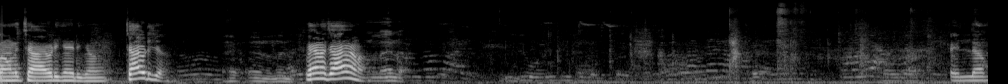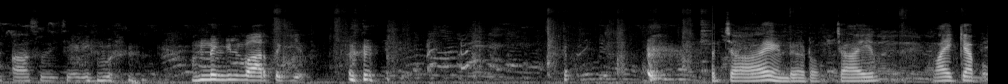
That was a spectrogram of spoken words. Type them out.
നമ്മൾ ചായ കുടിക്കാൻ ഇരിക്കുകയാണ് ചായ പിടിച്ചോ വേണോ? ചായ വേണോ? എല്ലാം ആസ്വദിച്ച് കഴിയുമ്പോൾ ഒന്നെങ്കിൽ വാർദ്ധക്യം. ചായ ഉണ്ട് കേട്ടോ. ചായയും വായിക്കാപ്പോ.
